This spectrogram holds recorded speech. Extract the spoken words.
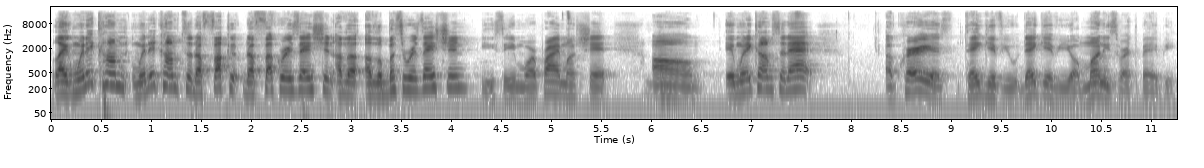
Like when it come when it comes to the fuck the fuckerization of the of the busserization, you see more Pride Month shit. Um, and when it comes to that, Aquarius they give you they give you your money's worth, baby.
